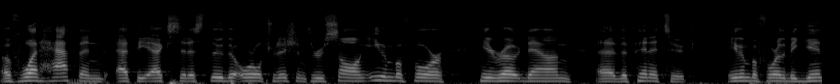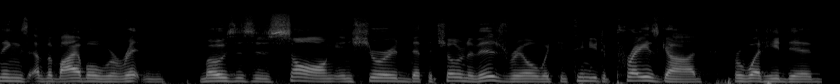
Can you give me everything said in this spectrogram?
of what happened at the Exodus through the oral tradition, through song, even before he wrote down uh, the Pentateuch, even before the beginnings of the Bible were written. Moses' song ensured that the children of Israel would continue to praise God for what he did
